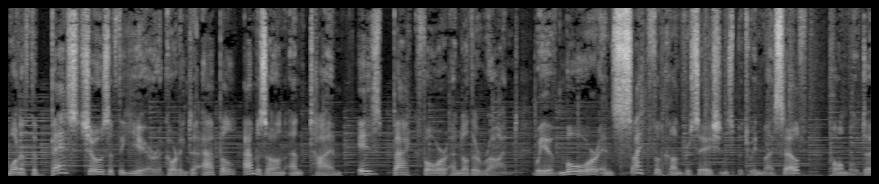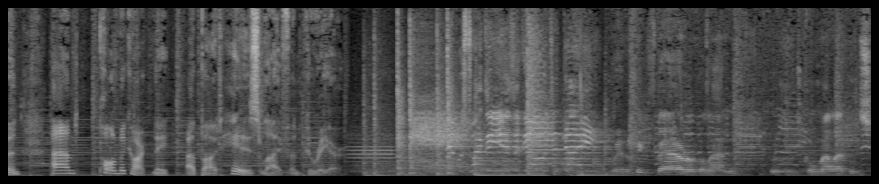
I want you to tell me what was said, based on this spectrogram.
One of the best shows of the year, according to Apple, Amazon, and Time, is back for another round. We have more insightful conversations between myself, Paul Muldoon, and Paul McCartney about his life and career. We had a big bear of a man who was called Mal Evans,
